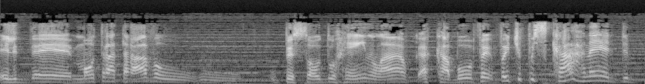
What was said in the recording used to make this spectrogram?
Ele é, maltratava o, o, o pessoal do reino lá, acabou. Foi, foi tipo Scar, né? de-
